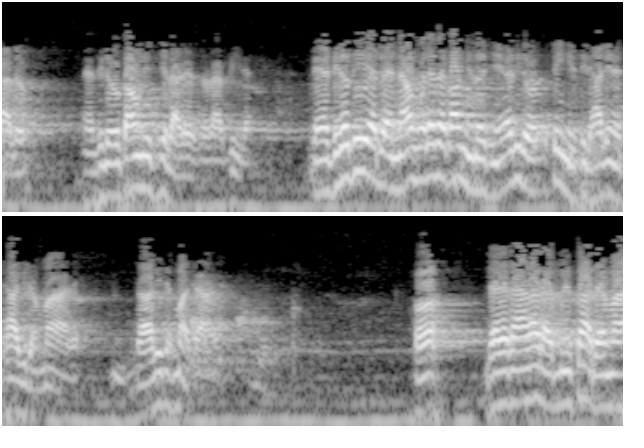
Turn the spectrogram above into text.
လာလို့အဲဒီလိုအကောင်းလေးဖြစ်လာတယ်ဆိုတာသိတယ်အဲဒီလိုသိရတဲ့နောက်ဝင်လည်းပဲကောင်းကျင်လို့ရှိရင်အဲဒီလိုစိတ်နေစိတ်ထားလေးနဲ့ထားပြီးတော့မှားရတယ်ဒါလေးနဲ့မှတ်ထားတယ်ဟောဒါကရာကတော့ပင်စတယ်မှာ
